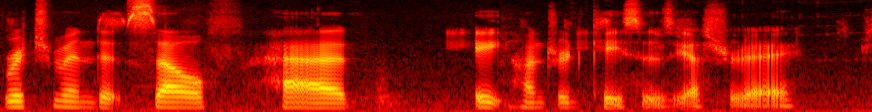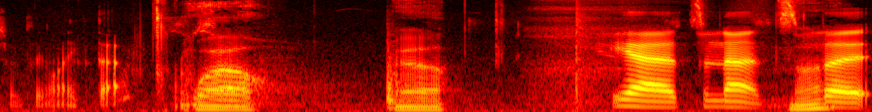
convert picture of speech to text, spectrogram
richmond itself had 800 cases yesterday or something like that Wow. Yeah. yeah, it's nuts. Not- But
